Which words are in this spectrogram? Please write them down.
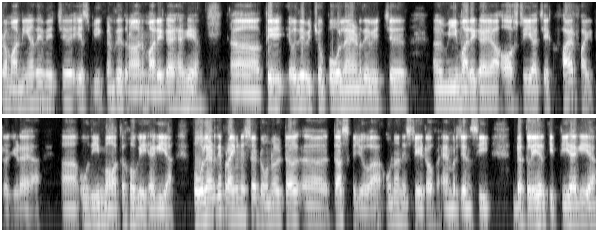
ਰੋਮਾਨੀਆ ਦੇ ਵਿੱਚ ਇਸ ਵੀਕਐਂਡ ਦੇ ਦੌਰਾਨ ਮਾਰੇ ਗਏ ਹੈਗੇ ਆ। ਤੇ ਉਹਦੇ ਵਿੱਚੋਂ ਪੋਲੈਂਡ ਦੇ ਵਿੱਚ ਵੀ ਮਾਰੇ ਗਏ ਆ। ਆਸਟਰੀਆ 'ਚ ਇੱਕ ਫਾਇਰ ਫਾਈਟਰ ਜਿਹੜਾ ਆ ਉਹਦੀ ਮੌਤ ਹੋ ਗਈ ਹੈਗੀ ਆ। ਪੋਲੈਂਡ ਦੇ ਪ੍ਰਾਈਮ ਮਿਨਿਸਟਰ ਡੋਨਲਡ ਟਸਕ ਜੋ ਆ ਉਹਨਾਂ ਨੇ ਸਟੇਟ ਆਫ ਐਮਰਜੈਂਸੀ ਡਿਕਲੇਅਰ ਕੀਤੀ ਹੈਗੀ ਆ।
